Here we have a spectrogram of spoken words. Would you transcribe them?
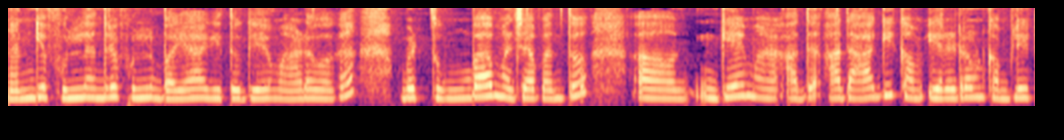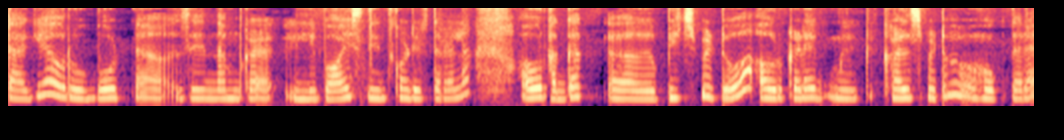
ನನಗೆ ಫುಲ್ ಅಂದರೆ ಫುಲ್ ಭಯ ಆಗಿತ್ತು ಗೇಮ್ ಆಡೋವಾಗ ಬಟ್ ತುಂಬ ಮಜಾ ಬಂತು. ಗೇಮ್ ಅದು, ಅದಾಗಿ ಕಮ್, ಎರಡು ರೌಂಡ್ ಕಂಪ್ಲೀಟ್ ಆಗಿ ಅವರು ಬೋಟ್ ನಮ್ಮ ಕ, ಇಲ್ಲಿ ಬಾಯ್ಸ್ ನಿಂತ್ಕೊಂಡಿರ್ತಾರಲ್ಲ, ಅವ್ರು ಹಗ್ಗ ಬಿಚ್ಚಿಬಿಟ್ಟು ಅವ್ರ ಕಡೆ ಕಳಿಸ್ಬಿಟ್ಟು ಹೋಗ್ತಾರೆ.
